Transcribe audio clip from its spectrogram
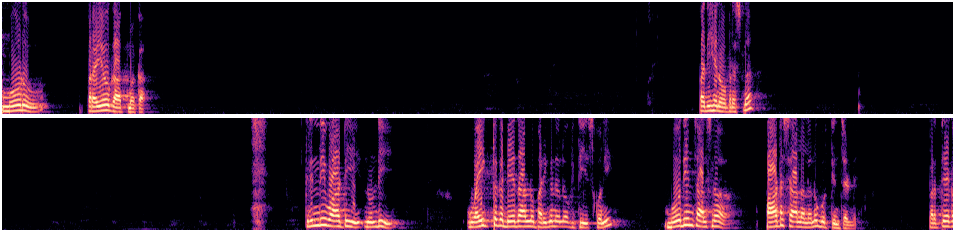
మూడు ప్రయోగాత్మక. పదిహేనవ ప్రశ్న. క్రింది వాటి నుండి వైయక్తిక భేదాలను పరిగణలోకి తీసుకొని బోధించాల్సిన పాఠశాలలను గుర్తించండి. ప్రత్యేక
